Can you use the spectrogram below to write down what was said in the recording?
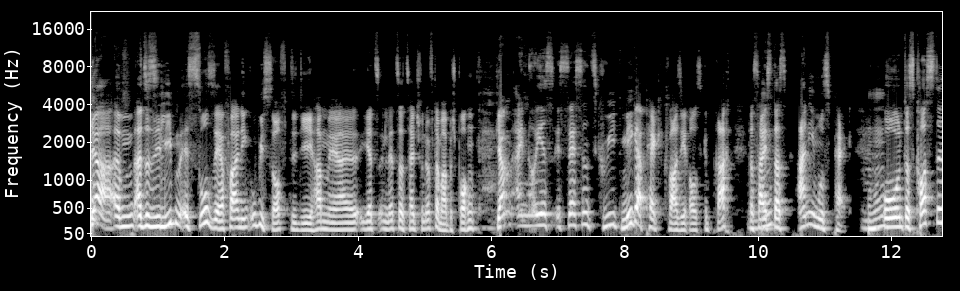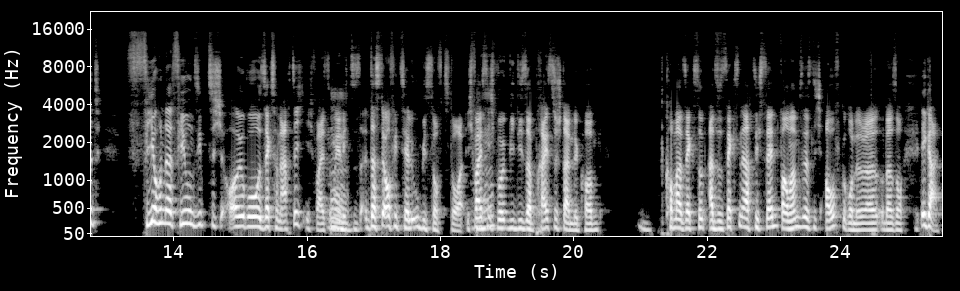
Ja, ähm, also sie lieben es so sehr, vor allen Dingen Ubisoft, die, haben wir ja jetzt in letzter Zeit schon öfter mal besprochen. Die haben ein neues Assassin's Creed Megapack quasi rausgebracht. Das heißt das Animus Pack. Mhm. Und das kostet 474,86 Euro. Ich weiß, um Mhm. sein, das ist der offizielle Ubisoft Store. Ich weiß Mhm. nicht, wo, wie dieser Preis zustande kommt. 0,6, also 86 Cent. Warum haben sie das nicht aufgerundet oder, oder so? Egal.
